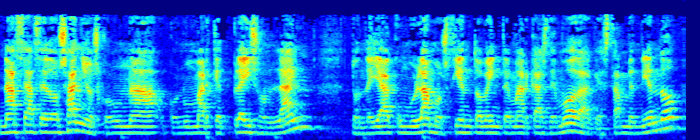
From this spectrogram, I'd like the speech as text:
nace hace dos años con, una, con un marketplace online donde ya acumulamos 120 marcas de moda que están vendiendo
